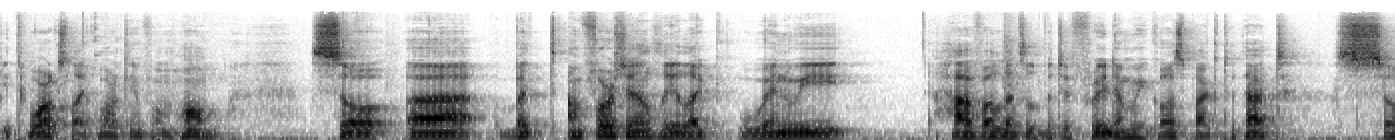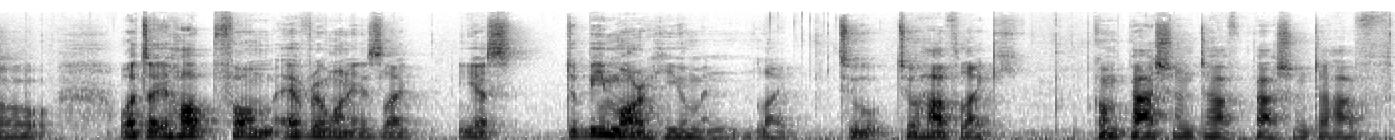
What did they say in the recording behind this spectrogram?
it works like working from home so uh, but unfortunately like when we have a little bit of freedom we goes back to that. So what i hope from everyone is like yes to be more human like to to have like compassion to have passion to have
